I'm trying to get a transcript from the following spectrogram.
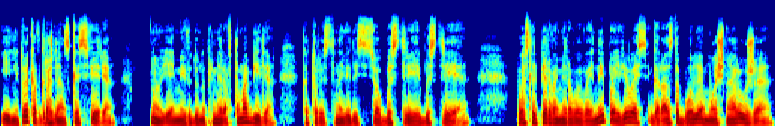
И не только в гражданской сфере. Ну, я имею в виду, например, автомобили, которые становились все быстрее и быстрее. После Первой мировой войны появилось гораздо более мощное оружие.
